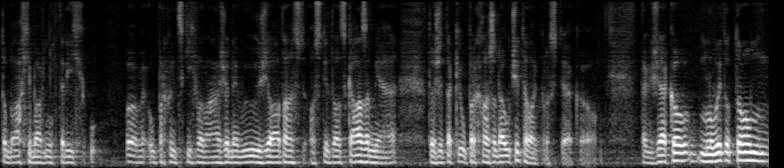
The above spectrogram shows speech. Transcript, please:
to byla chyba v některých eh, uprchlických vlnách, že nevyužila ta hostitelská země, to, že taky uprchla řada učitelek prostě. Jako, jo. Takže jako mluvit o tom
